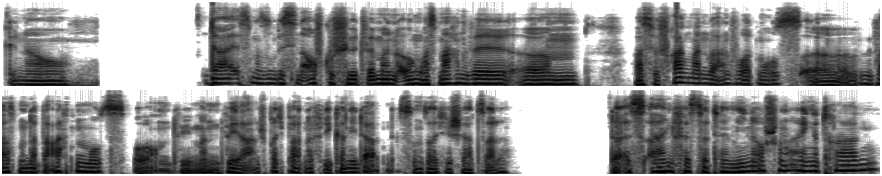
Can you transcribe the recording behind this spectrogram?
Genau da ist mal so ein bisschen aufgeführt, wenn man irgendwas machen will, ähm, was für Fragen man beantworten muss, äh, was man da beachten muss und wie man, wer Ansprechpartner für die Kandidaten ist und solche Scherze alle. Da ist ein fester Termin auch schon eingetragen.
